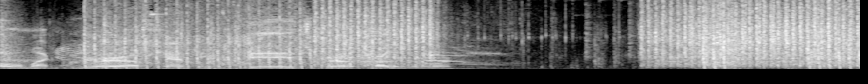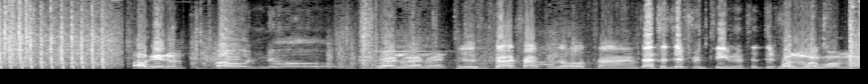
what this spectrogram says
Oh my. You're a camping bitch, bro. Carlos, one more. I'll get him. Oh no! Run, run, run. He was crouch talking the whole time. That's a different team. That's a different. One more, team. one more.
